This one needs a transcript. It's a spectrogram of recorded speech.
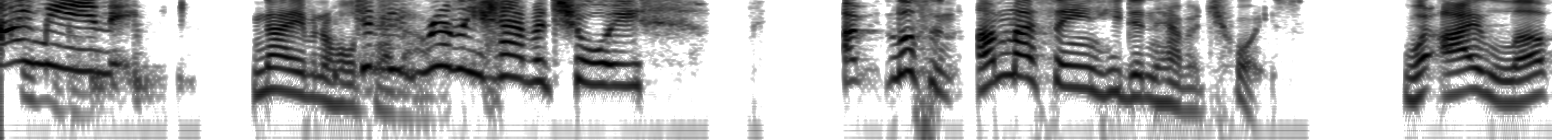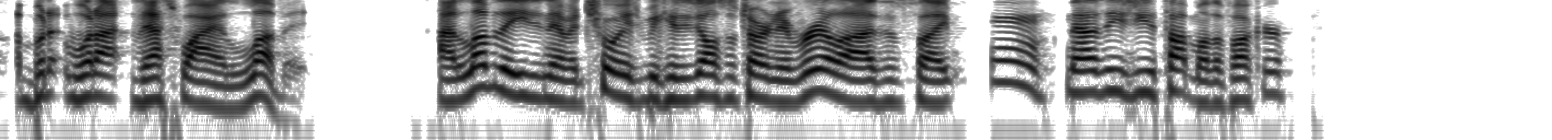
I mean, Not even a whole. did 12 he really have a choice? I, listen, I'm not saying he didn't have a choice. What I love, but what I that's why I love it. I love that he didn't have a choice because he's also starting to realize it's like mm, not as easy as you thought, motherfucker.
